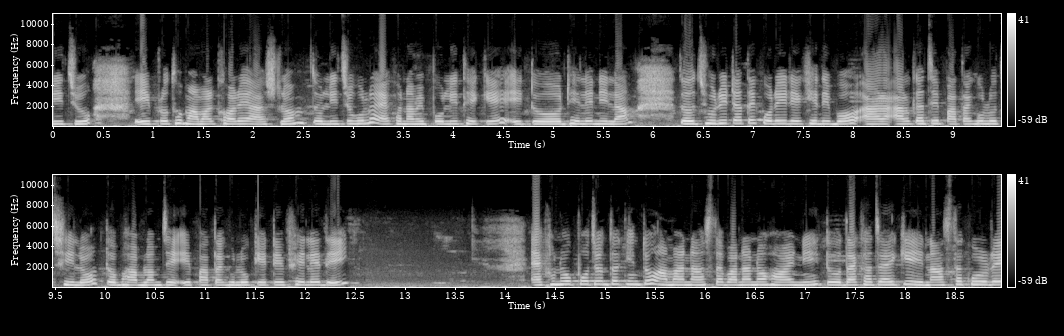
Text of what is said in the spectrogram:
লিচু। এই প্রথম আমার ঘরে আসলাম তো লিচুগুলো এখন আমি পলি থেকে এই তো ঢেলে নিলাম। তো ঝুড়িটাতে করেই রেখে দিব। আর আলগা যে পাতাগুলো ছিল, তো ভাবলাম যে এই পাতাগুলো কেটে ফেলে দেই। এখনও পর্যন্ত কিন্তু আমার নাস্তা বানানো হয়নি। তো দেখা যায় কি, নাস্তা করে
